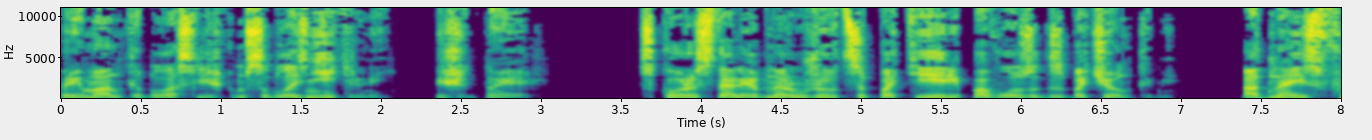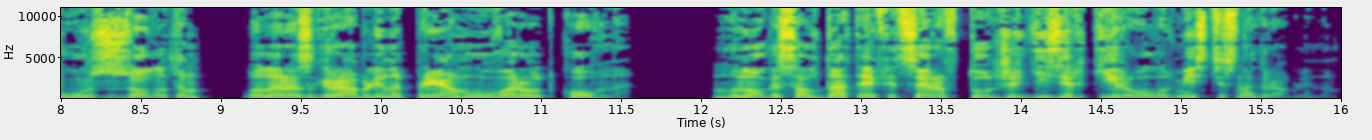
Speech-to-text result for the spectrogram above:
Приманка была слишком соблазнительной, пишет Ноэль. Скоро стали обнаруживаться потери повозок с бочонками. Одна из фур с золотом была разграблена прямо у ворот Ковна. Много солдат и офицеров тут же дезертировало вместе с награбленным.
